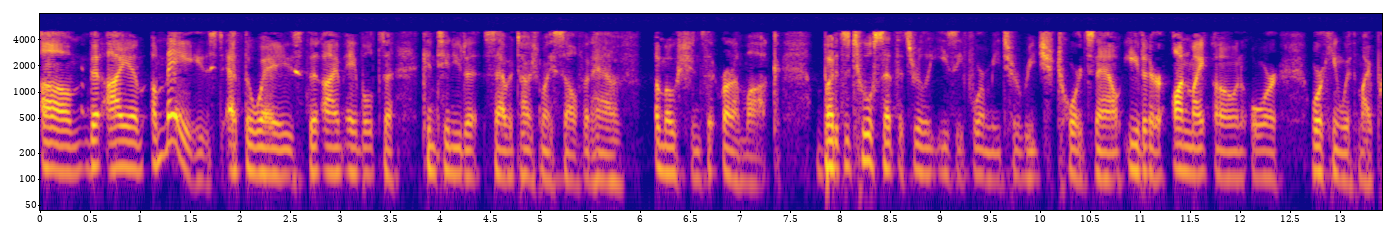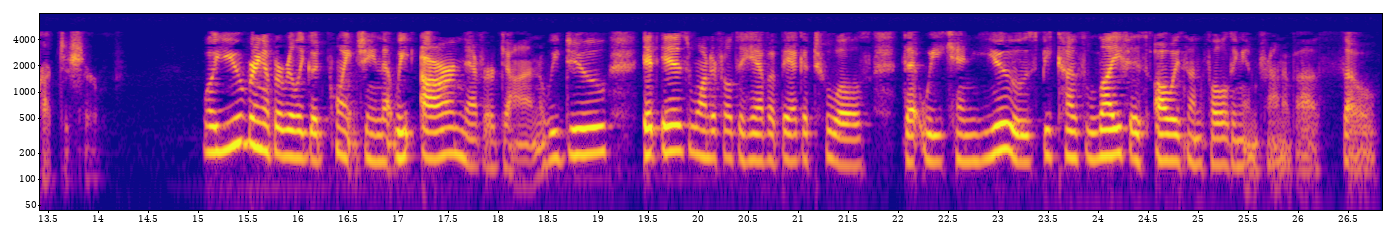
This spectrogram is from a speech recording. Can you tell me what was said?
Um, that I am amazed at the ways that I'm able to continue to sabotage myself and have emotions that run amok. But it's a tool set that's really easy for me to reach towards now, either on my own or working with my practitioner. Well, you bring up a really good point, Gene, that we are never done. We do, it is wonderful to have a bag of tools that we can use because life is always unfolding in front of us. So,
